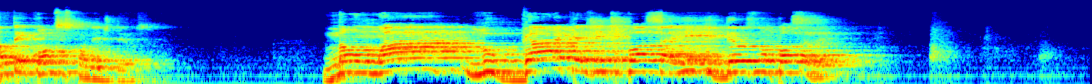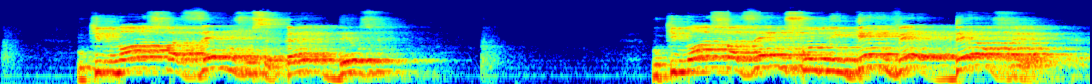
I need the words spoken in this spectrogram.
Não tem como se esconder de Deus. Não há lugar que a gente possa ir que Deus não possa ver. O que nós fazemos no secreto, Deus vê. O que nós fazemos quando ninguém vê, Deus vê.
